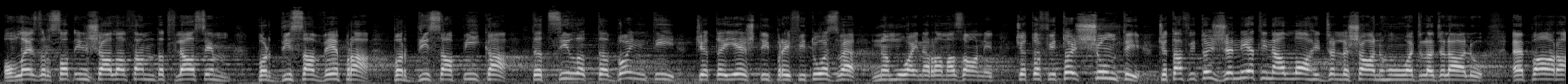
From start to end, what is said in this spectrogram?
O vëllezër sot inshallah tham do të flasim për disa vepra, për disa pika të cilat të bëjnë ti që të jesh ti prej fituesve në muajin e Ramazanit, që të fitojsh shumë ti, që ta fitojsh xhenetin e Allahit xhelle shanuhu ve xhelle xhelaluhu. E para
